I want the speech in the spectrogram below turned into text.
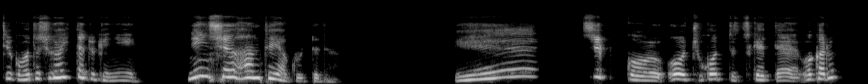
ていうか私が行った時に、妊娠判定薬ってた。ええー、しっこをちょこっとつけて、わかる？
